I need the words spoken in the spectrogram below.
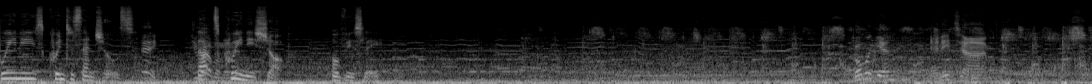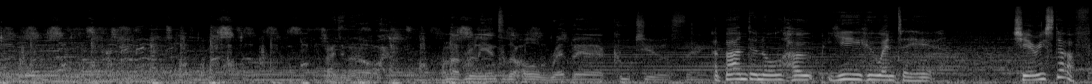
Queenie's Quintessentials. Hey, you That's have a? Queenie's shop, obviously. Come again, anytime. I don't know. I'm not really into the whole revere couture thing. Abandon all hope, ye who enter here. Cheery stuff.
